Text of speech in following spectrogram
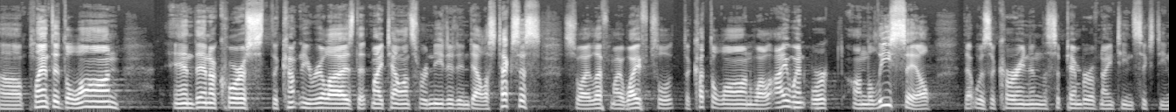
uh, planted the lawn, and then, of course, the company realized that my talents were needed in Dallas, Texas, so I left my wife to, to cut the lawn while I went worked on the lease sale that was occurring in the September of 1969.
